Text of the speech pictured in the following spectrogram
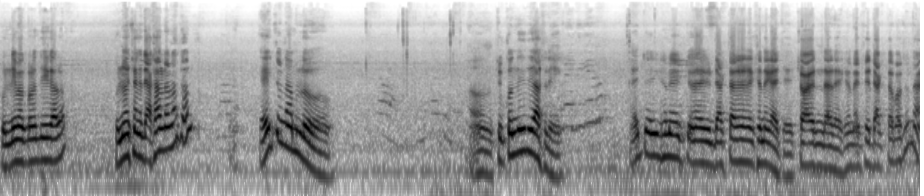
পূর্ণিমা করে দিয়ে গেল। পূর্ণিমার সঙ্গে দেখা হলো না তোর? এই তো নামলো। তুই কোন দিক দিয়ে আসলি। এই তো এইখানে ডাক্তারের এখানে গেছে চয়নদার এখানে সে ডাক্তার বসে না?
